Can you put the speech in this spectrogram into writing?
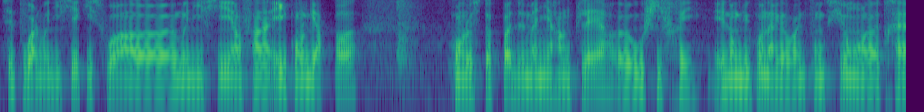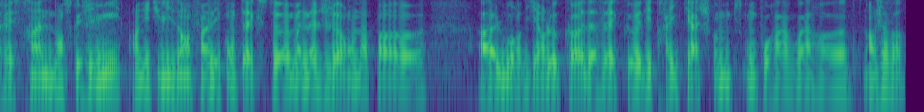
c'est de pouvoir le modifier, qu'il soit euh, modifié enfin, et qu'on ne le garde pas, qu'on ne le stocke pas de manière en clair euh, ou chiffrée. Et donc du coup on arrive à avoir une fonction euh, très restreinte dans ce que j'ai mis. En utilisant enfin, les contextes manager, on n'a pas à alourdir le code avec des try-catch comme ce qu'on pourrait avoir en Java.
